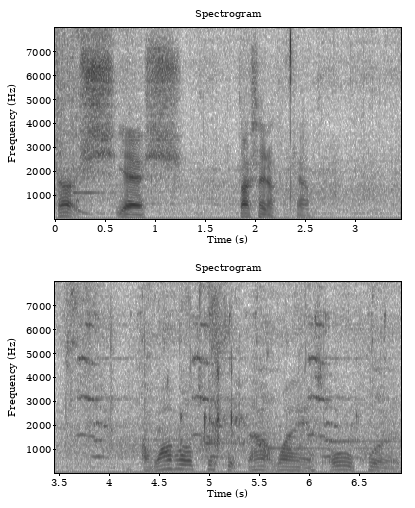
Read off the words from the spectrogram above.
don't, shh, yeah, shh. Don't say nothing, Cal. Oh, why would I twist it that way? It's awkward.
